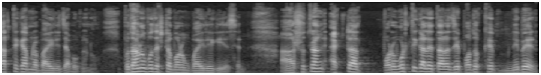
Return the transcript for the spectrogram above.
তার থেকে আমরা বাইরে যাব কেন? প্রধান উপদেষ্টা বরং বাইরে গিয়েছেন। সুতরাং একটা পরবর্তীকালে তারা যে পদক্ষেপ নেবেন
